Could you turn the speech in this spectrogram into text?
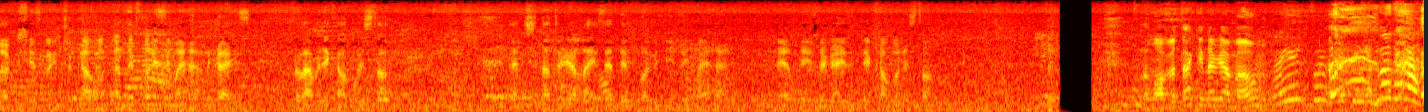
Look, she's going to call, and the phone is in my hand, guys. Probably call will stop. And she not realize that the phone is in my hand. Meu Deus, guys, the call will stop. O móvel tá aqui na minha mão. Ay, por favor, no digas.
